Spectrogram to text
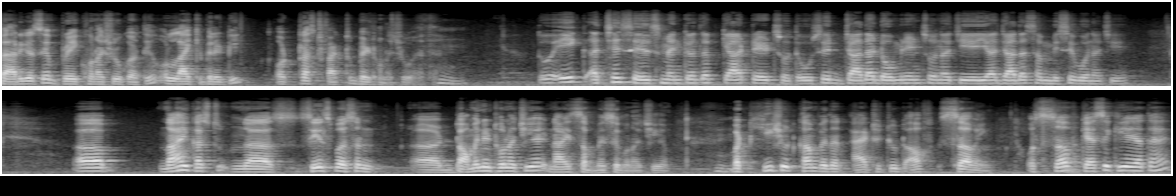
बैरियर्स हैं ब्रेक होना शुरू करते हैं और लाइकेबिलिटी और ट्रस्ट फैक्टर बिल्ड होना शुरू हो जाता है। तो एक अच्छे सेल्समैन के मतलब क्या ट्रेड्स होते हैं? उसे ज़्यादा डोमिनेंस होना चाहिए या ज़्यादा सबमिसिव होना चाहिए? अ, ना ही कस्ट सेल्स पर्सन डोमिनेंट होना चाहिए ना ही सबमिसिव होना चाहिए। But he should come with an attitude of serving और सर्व कैसे किया जाता है?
